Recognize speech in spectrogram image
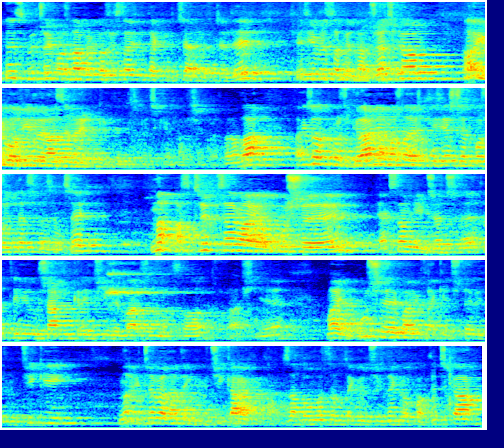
I ten smyczek można wykorzystać do takich celów wtedy. Siedzimy sobie nad rzeczką, no i łowimy razem rybki tym smyczkiem na przykład, prawda? Także oprócz grania można jakieś jeszcze pożyteczne rzeczy. No, a skrzypce mają uszy, jak są niegrzeczne, to tymi uszami kręcimy bardzo mocno, właśnie. Mają uszy, mają takie cztery druciki, no i trzeba na tych drucikach za pomocą tego dziwnego patyczka,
